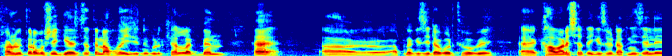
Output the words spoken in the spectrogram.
ফার্মের ভিতরে অবশ্যই গ্যাস যাতে না হয়, এই জিনিসগুলো খেয়াল রাখবেন হ্যাঁ? আর আপনাকে যেটা করতে হবে খাবারের সাথে কিছুটা আপনি চাইলে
